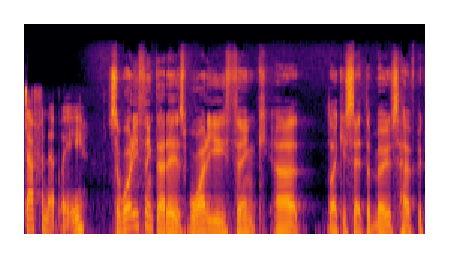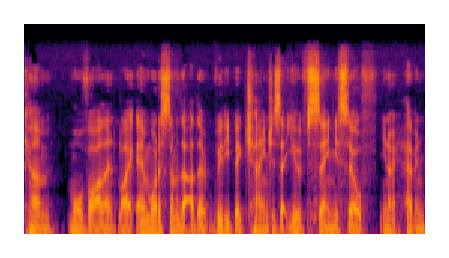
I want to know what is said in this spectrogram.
definitely. So, why do you think that is? Why do you think, uh, like you said, the moves have become more violent? Like, and what are some of the other really big changes that you've seen yourself? You know, having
